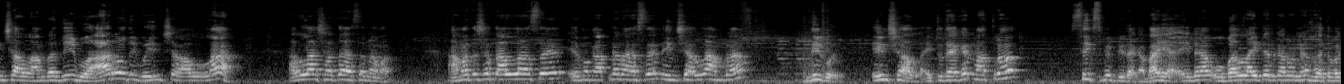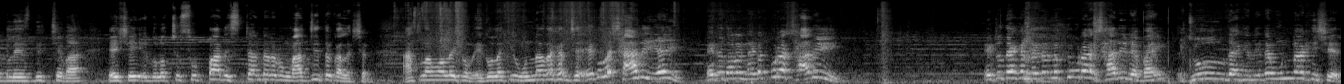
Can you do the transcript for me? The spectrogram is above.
ইনশাল্লাহ আমরা দিব আরও দিব ইনশাআল্লাহ। আল্লাহর সাথে আছেন আমার। আমাদের সাথে আল্লাহ আছে এবং আপনারা আছেন ইনশাআল্লাহ আমরা দিব ইনশাআল্লাহ। একটু দেখেন মাত্র সিক্স ফিফটি টাকা। ভাইয়া এটা ওভার লাইটের কারণে হয়তো বা গ্লেজ দিচ্ছে বা এই সেই এগুলো হচ্ছে সুপার স্ট্যান্ডার্ড এবং মার্জিত কালেকশন আসসালামু আলাইকুম। এগুলো কি উন্না দেখাচ্ছে? এগুলো শাড়ি এই এটা ধরেন এটা পুরো শাড়ি। একটু দেখেন এটা হলো পুরা শাড়ি রে ভাই। ঝুল দেখেন এটা উন্না কিসের?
